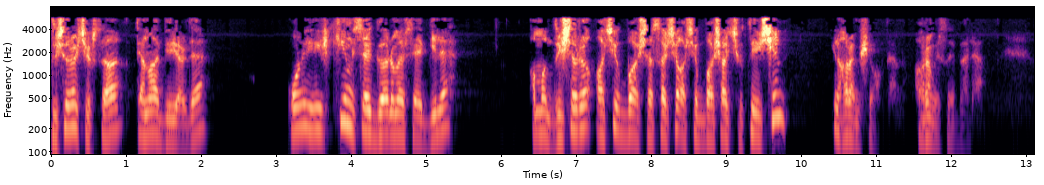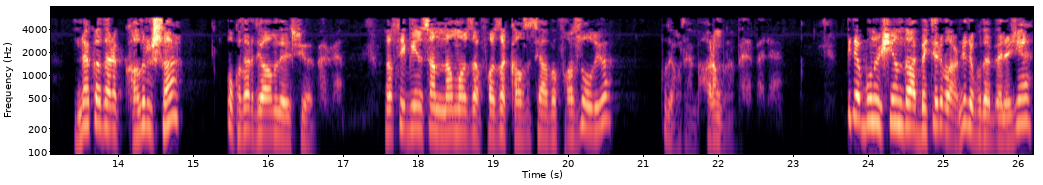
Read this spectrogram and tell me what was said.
dışarı çıksa tenha bir yerde onu hiç kimse görmese bile ama dışarı açık başta saçı açık başa çıktığı için yine haram bir şey yok. Haram bir şey böyle. Ne kadar kalırsa o kadar devamlı ediyor böyle. Nasıl bir insan namazda fazla kalsa sevabı fazla oluyor. Bu da muhtemelen haram bu da böyle böyle. Bir de bunun işinin daha beteri var. Nedir bu da böylece?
